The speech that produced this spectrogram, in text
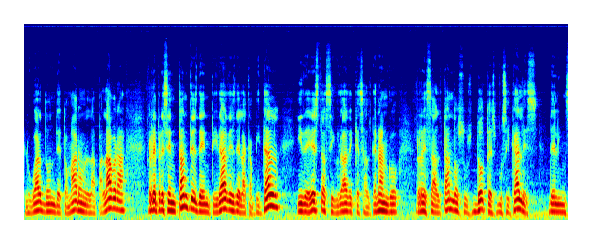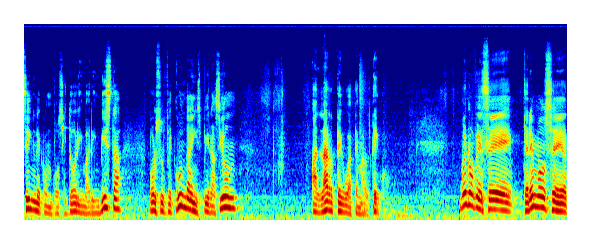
lugar donde tomaron la palabra representantes de entidades de la capital y de esta ciudad de Quesaltenango, resaltando sus dotes musicales del insigne compositor y marimbista, por su fecunda inspiración al arte guatemalteco. Bueno, pues eh, queremos eh,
